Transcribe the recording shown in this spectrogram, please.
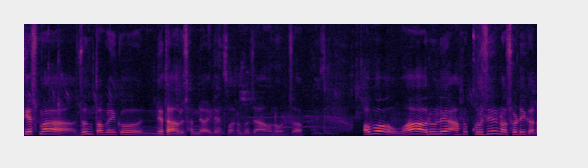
त्यसमा जुन तपाईँको नेताहरू छन् नि अहिले भनौँ न जहाँ हुनुहुन्छ अब उहाँहरूले आफ्नो कुर्सी नै नछोडिकन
